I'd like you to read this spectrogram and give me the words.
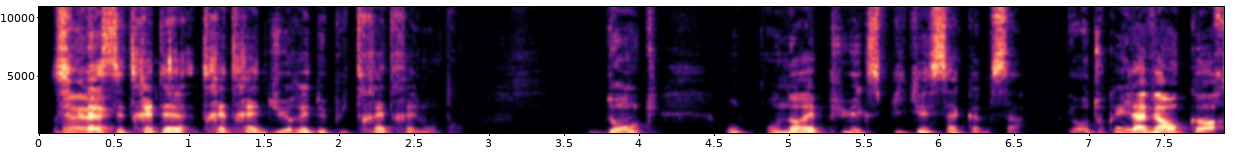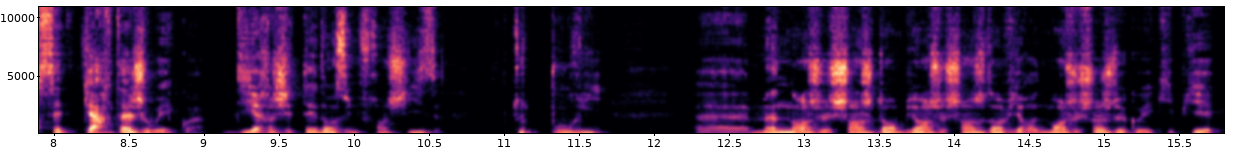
c'est très, très très dur et depuis très très longtemps. Donc, on, aurait pu expliquer ça comme ça. en tout cas, il avait encore cette carte à jouer quoi. Dire j'étais dans une franchise toute pourrie. Euh, maintenant, je change d'ambiance, je change d'environnement, je change de coéquipier.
